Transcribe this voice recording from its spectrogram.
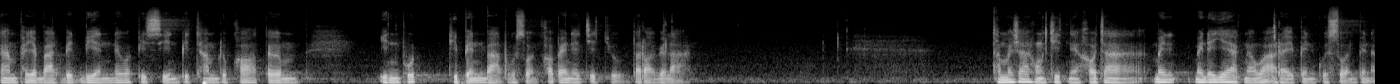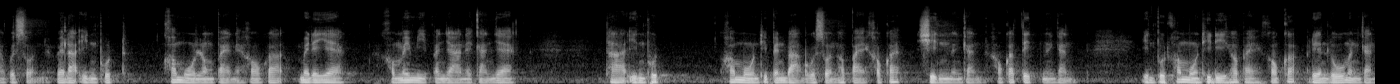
การพยาบาทเบียดเบียนเรียกว่าผิดศีลผิดธรรมทุกข้อเติมอินพุตที่เป็นบาปกุศลเข้าไปในจิตอยู่ตลอดเวลา ธรรมชาติของจิตเนี่ยเขาจะไม่ไม่ได้แยกนะว่าอะไรเป็นกุศลเป็นอกุศล เวลาอินพุตข้อมูลลงไปเนี่ยเขาก็ไม่ได้แยก เขาไม่มีปัญญาในการแยก ถ้าอินพุตข้อมูลที่เป็นบาปอกุศลเข้าไป เขาก็ชินเหมือนกัน เขาก็ติดเหมือนกัน อินพุตข้อมูลที่ดีเข้าไป เขาก็เรียนรู้เหมือนกัน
